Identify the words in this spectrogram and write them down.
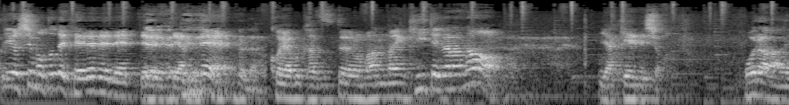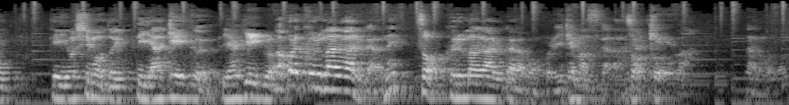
う。で吉本でテレレレってやって小籔和豊の漫談聞いてからの夜景でしょ。ホラー行って吉本行って夜景行く。夜景行くあこれ車があるからね。そう。車があるからもうこれ行けますからそう。夜景は。なるほど。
